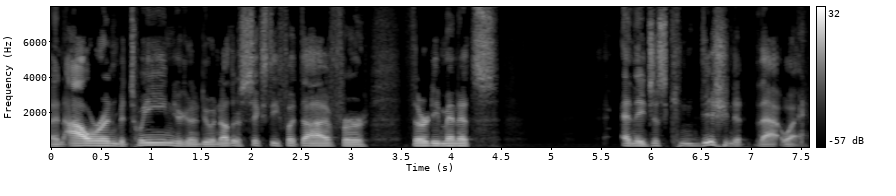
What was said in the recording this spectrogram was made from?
an hour in between. You're going to do another 60 foot dive for 30 minutes. And they just conditioned it that way.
